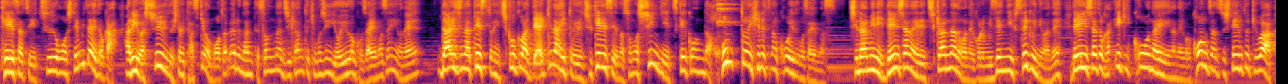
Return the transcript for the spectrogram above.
警察に通報してみたりとか、あるいは周囲の人に助けを求めるなんて、そんな時間と気持ちに余裕はございませんよね。大事なテストに遅刻はできないという受験生のその心理につけ込んだ本当に卑劣な行為でございます。ちなみに電車内で痴漢などをね、これ未然に防ぐにはね、電車とか駅構内がね、これ混雑しているときは、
